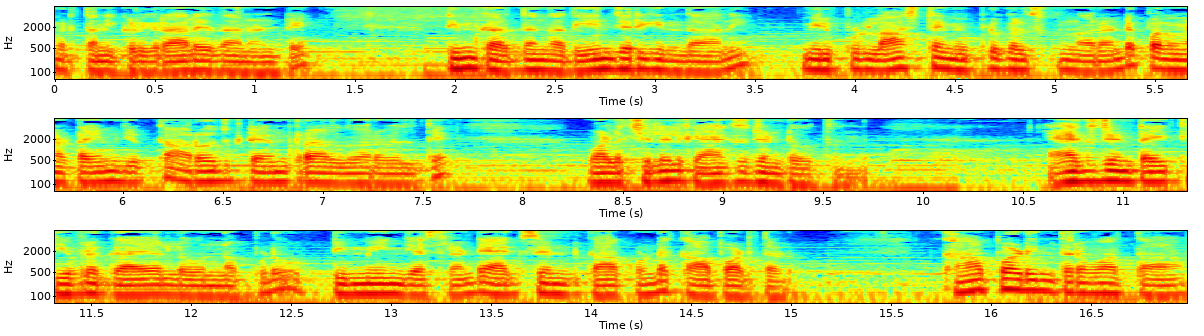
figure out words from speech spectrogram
మరి తను ఇక్కడికి రాలేదా అని అంటే టీంకి అర్థం కాదు ఏం జరిగిందా అని. మీరు ఇప్పుడు లాస్ట్ టైం ఎప్పుడు కలుసుకున్నారంటే పలానా టైం చెప్తే ఆ రోజుకి టైం ట్రావెల్ ద్వారా వెళ్తే వాళ్ళ చెల్లెలకి యాక్సిడెంట్ అవుతుంది. యాక్సిడెంట్ అయి తీవ్ర గాయాల్లో ఉన్నప్పుడు టిమ్ ఏం చేస్తాడంటే యాక్సిడెంట్ కాకుండా కాపాడతాడు. కాపాడిన తర్వాత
